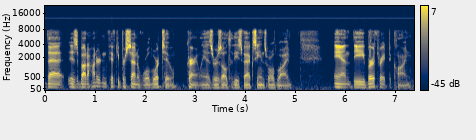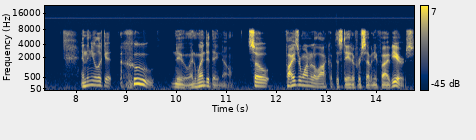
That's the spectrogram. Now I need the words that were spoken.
that is about 150% of World War II currently as a result of these vaccines worldwide, and the birth rate decline and then you look at who knew and when did they know. So Pfizer wanted to lock up this data for 75 years.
